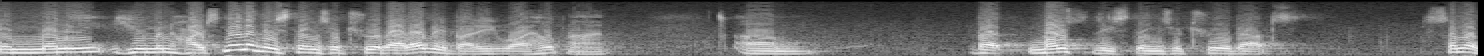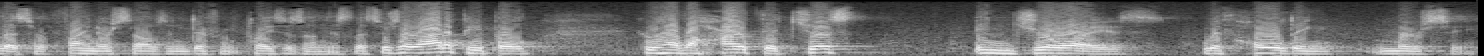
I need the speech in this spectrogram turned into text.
in many human hearts. None of these things are true about everybody. Well, I hope not. Um, but most of these things are true about some of us or find ourselves in different places on this list. There's a lot of people who have a heart that just enjoys withholding mercy.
